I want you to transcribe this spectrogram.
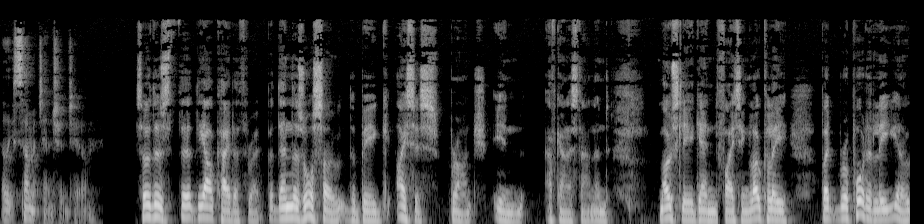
at least some attention to. So there's the, the Al Qaeda threat, but then there's also the big ISIS branch in Afghanistan, and mostly again fighting locally, but reportedly, you know,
